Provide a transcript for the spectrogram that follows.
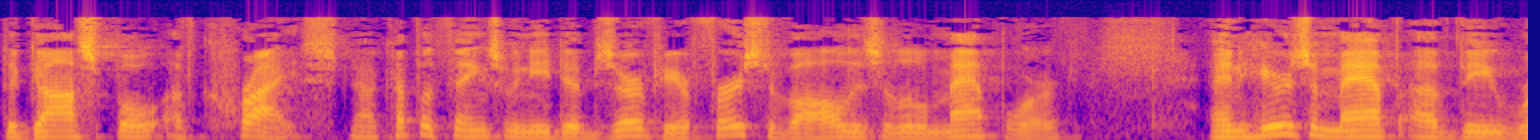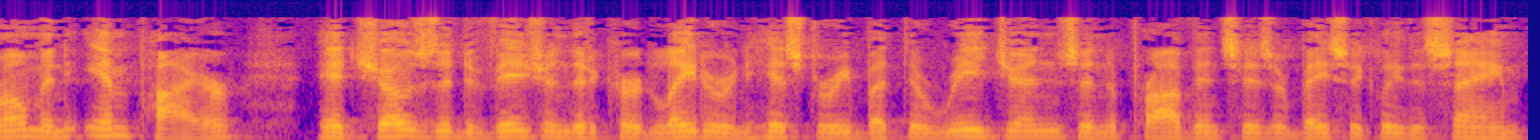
the gospel of Christ. Now, a couple of things we need to observe here. First of all is a little map work. And here's a map of the Roman Empire. It shows the division that occurred later in history, but the regions and the provinces are basically the same.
